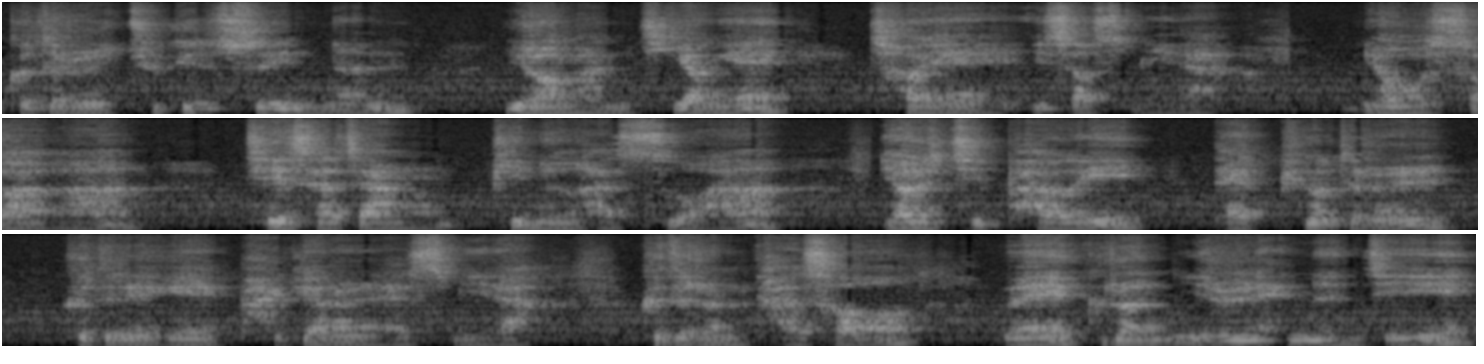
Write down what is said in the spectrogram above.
그들을 죽일 수 있는 위험한 지경에 처해 있었습니다. 여호수아가 제사장 비느하스와 열 지파의 대표들을 그들에게 파견을 했습니다. 그들은 가서 왜 그런 일을 했는지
